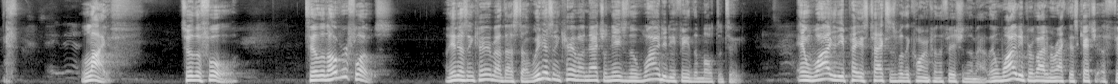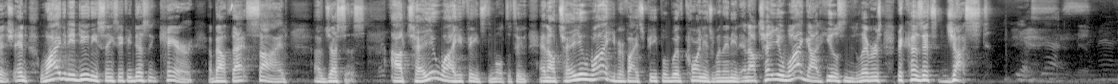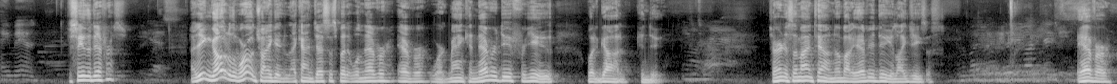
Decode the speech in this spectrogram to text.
Life to the full till it overflows. He doesn't care about that stuff. He doesn't care about natural needs. Then why did he feed the multitude? And why did he pay his taxes with the coin from the fish in the mouth? And why did he provide a miraculous catch of fish? And why did he do these things if he doesn't care about that side of justice? I'll tell you why he feeds the multitude. And I'll tell you why he provides people with coinage when they need it. And I'll tell you why God heals and delivers because it's just. Yes. Amen. You see the difference? Now you can go to the world trying to get that kind of justice, but it will never, ever work. Man can never do for you what God can do. Turn to somebody in town, nobody ever do you like Jesus. Ever.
